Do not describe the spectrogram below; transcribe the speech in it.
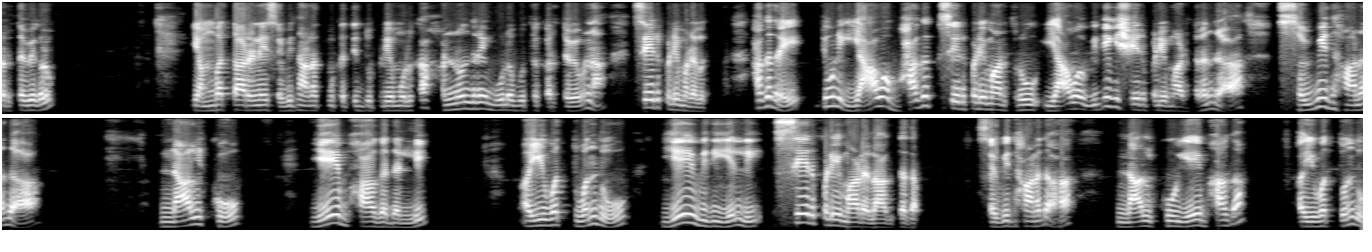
ಕರ್ತವ್ಯಗಳು, ಎಂಬತ್ತಾರನೇ ಸಂವಿಧಾನಾತ್ಮಕ ತಿದ್ದುಪಡಿಯ ಮೂಲಕ ಹನ್ನೊಂದನೇ ಮೂಲಭೂತ ಕರ್ತವ್ಯವನ್ನ ಸೇರ್ಪಡೆ ಮಾಡಲಾಗ್ತದೆ. ಹಾಗಾದ್ರೆ ಇವನು ಯಾವ ಭಾಗಕ್ಕೆ ಸೇರ್ಪಡೆ ಮಾಡ್ತಾರೋ, ಯಾವ ವಿಧಿಗೆ ಸೇರ್ಪಡೆ ಮಾಡ್ತಾರಂದ್ರ ಸಂವಿಧಾನದ ನಾಲ್ಕು ಎ ಭಾಗದಲ್ಲಿ ಐವತ್ತೊಂದು ಎ ವಿಧಿಯಲ್ಲಿ ಸೇರ್ಪಡೆ ಮಾಡಲಾಗ್ತದ. ಸಂವಿಧಾನದ ನಾಲ್ಕು ಎ ಭಾಗ, ಐವತ್ತೊಂದು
